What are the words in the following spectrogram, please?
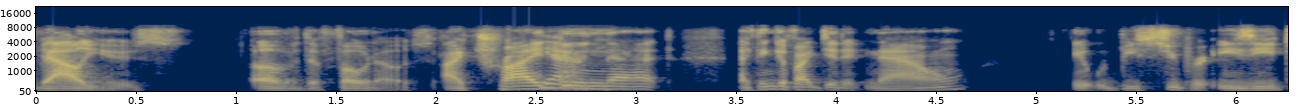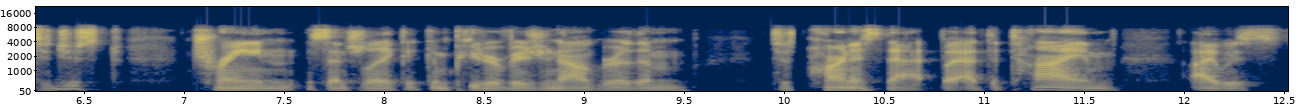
values of the photos. I tried Yeah. doing that. I think if I did it now, it would be super easy to just train essentially like a computer vision algorithm to harness that. But at the time, I was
